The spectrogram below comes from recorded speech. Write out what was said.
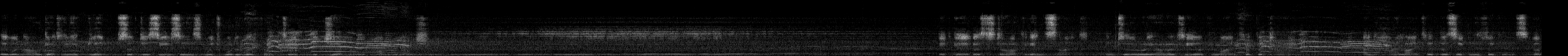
they were now getting a glimpse of diseases which would have affected the general population. It gave a stark insight into the reality of life at the time and highlighted the significance of a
